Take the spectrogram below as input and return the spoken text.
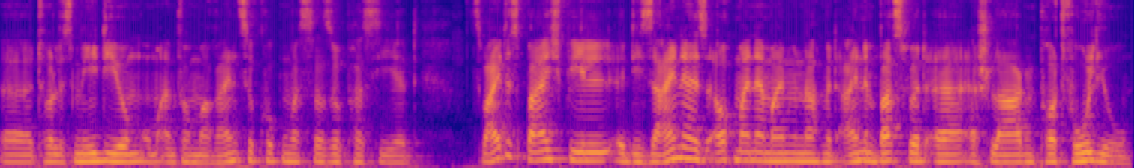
äh, tolles Medium, um einfach mal reinzugucken, was da so passiert. Zweites Beispiel, äh, Designer ist auch meiner Meinung nach mit einem Buzzword äh, erschlagen, Portfolio.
